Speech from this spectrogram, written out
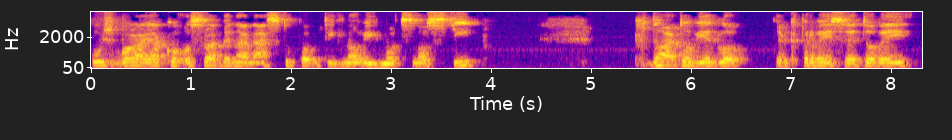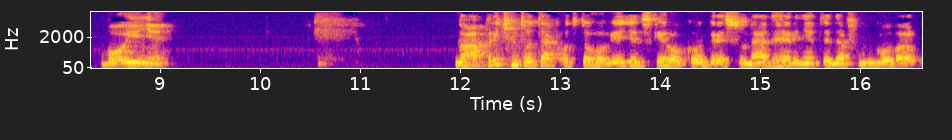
už bola ako oslabená nástupom tých nových mocností, No a to viedlo k prvej svetovej vojne. No a pričom to tak od toho viedenského kongresu nádherne teda fungovalo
